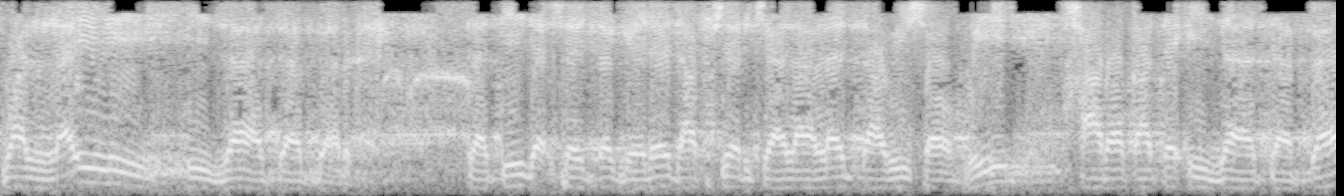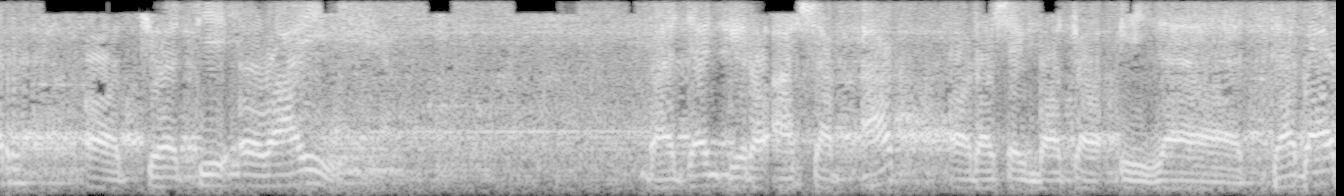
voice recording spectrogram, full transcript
Walaili Iza jabar. Jadi tak saya tegere Tafsir Tawi sofi Harakatnya Iza jabar Ojo diowai Bajan kira asyabat Ada sing baca Iza dabar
